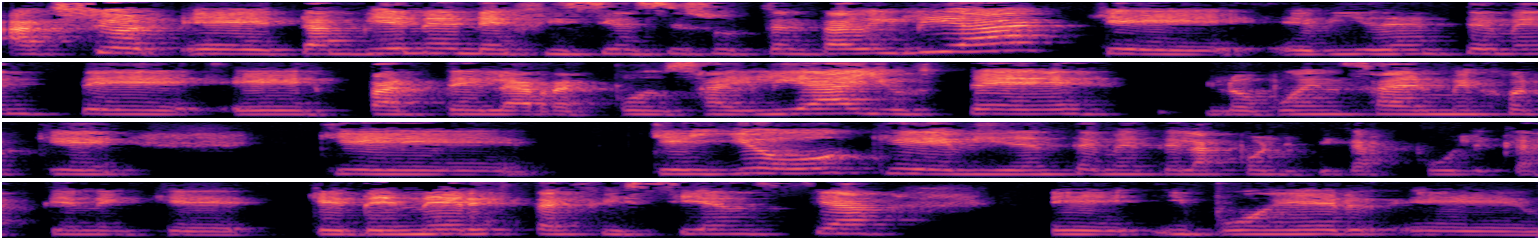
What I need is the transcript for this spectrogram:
Acción, eh, también en eficiencia y sustentabilidad, que evidentemente es parte de la responsabilidad y ustedes lo pueden saber mejor que, que yo, que evidentemente las políticas públicas tienen que, tener esta eficiencia eh, y poder eh,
